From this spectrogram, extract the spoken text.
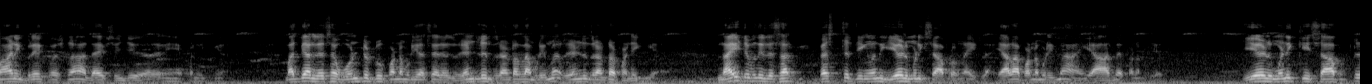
மார்னிங் பிரேக்ஃபாஸ்ட்னால் தயவு செஞ்சு அதை நீங்கள் பண்ணிக்கோங்க. மத்தியானம் இல்லை சார் ஒன் டு டூ பண்ண முடியாது சார். எனக்கு ரெண்டுலேருந்து ரெண்டரை தான் முடியுமா? ரெண்டுலேருந்து ரெண்டரை பண்ணிக்கோங்க. நைட்டு வந்து இல்லை சார் பெஸ்ட்டு திங் வந்து ஏழு மணிக்கு சாப்பிட்றோம் நைட்டில் யாராக பண்ண முடியுமா? யாருமே பண்ண முடியாது. ஏழு மணிக்கு சாப்பிட்டு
